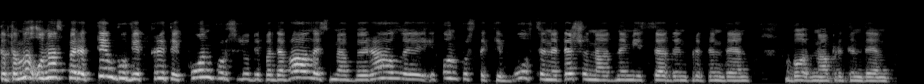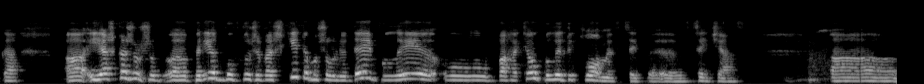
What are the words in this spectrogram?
Тобто, ми у нас перед тим був відкритий конкурс, люди подавались, ми обирали, і конкурс таки був. Це не те, що на одне місце один претендент або одна претендентка. І я ж кажу, що е, період був дуже важкий, тому що у людей були у багатьох були дипломи в цей е, в цей час. А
